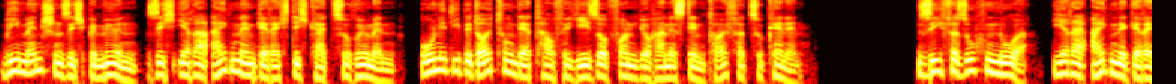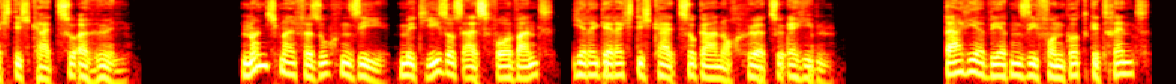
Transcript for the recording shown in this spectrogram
wie Menschen sich bemühen, sich ihrer eigenen Gerechtigkeit zu rühmen, ohne die Bedeutung der Taufe Jesu von Johannes dem Täufer zu kennen. Sie versuchen nur, ihre eigene Gerechtigkeit zu erhöhen. Manchmal versuchen sie, mit Jesus als Vorwand, ihre Gerechtigkeit sogar noch höher zu erheben. Daher werden sie von Gott getrennt,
